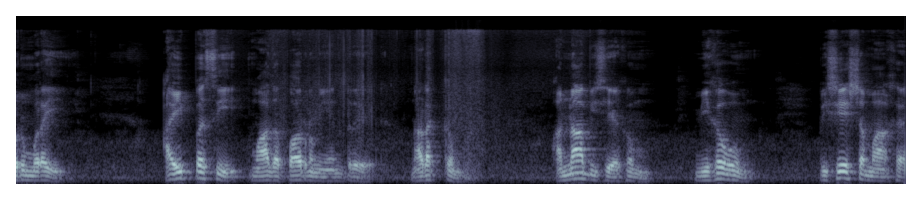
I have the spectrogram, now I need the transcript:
ஒரு முறை ஐப்பசி மாத பௌர்ணமி என்று நடக்கும் அன்னாபிஷேகம் மிகவும் விசேஷமாக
